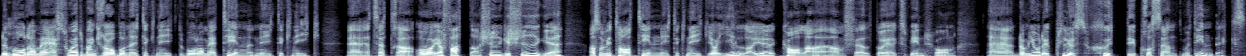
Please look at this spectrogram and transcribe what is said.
Du mm. borde ha med Swedbank Robur ny teknik, du borde ha med TIN ny teknik, eh, etc. Och jag fattar, 2020, alltså om vi tar TIN ny teknik, jag gillar ju Karl Amfelt och Erik Spinchorn, eh, de gjorde ju plus 70 procent mot index.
